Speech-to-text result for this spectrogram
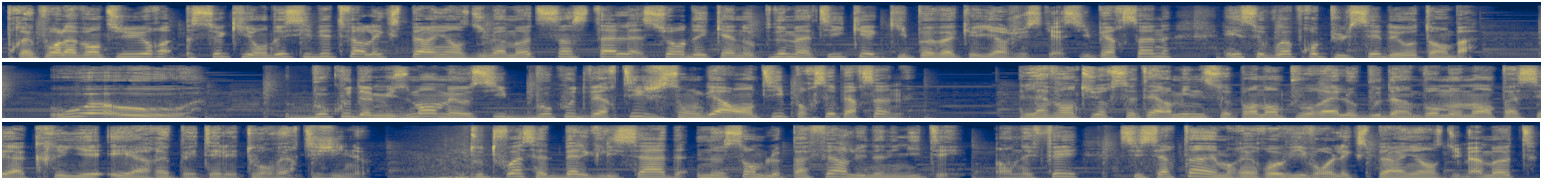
Prêt pour l'aventure? Ceux qui ont décidé de faire l'expérience du mammoth s'installent sur des canaux pneumatiques qui peuvent accueillir jusqu'à 6 personnes et se voient propulsés de haut en bas. Wow Beaucoup d'amusement mais aussi beaucoup de vertiges sont garantis pour ces personnes. L'aventure se termine cependant pour elle au bout d'un bon moment passé à crier et à répéter les tours vertigineux. Toutefois, cette belle glissade ne semble pas faire l'unanimité. En effet, si certains aimeraient revivre l'expérience du mammoth,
